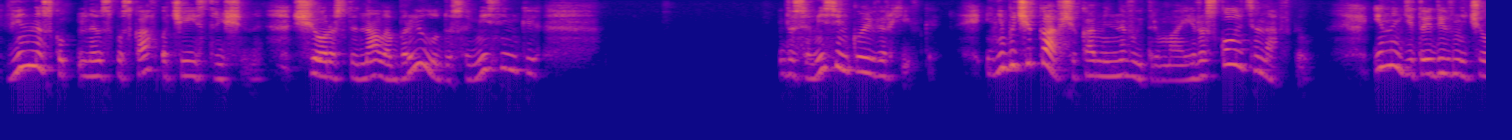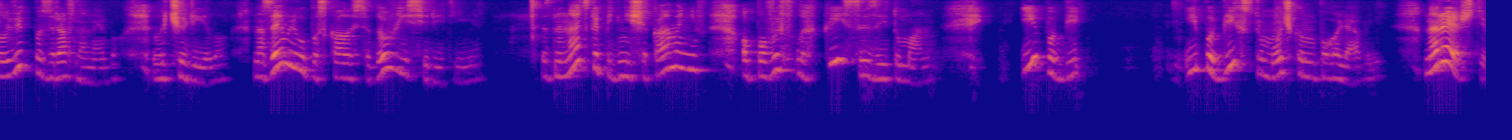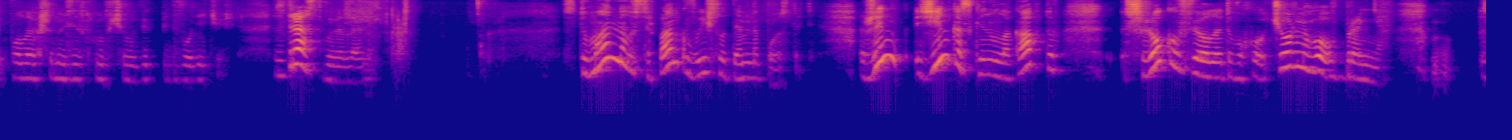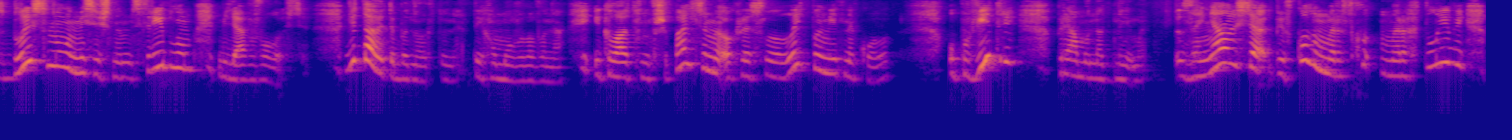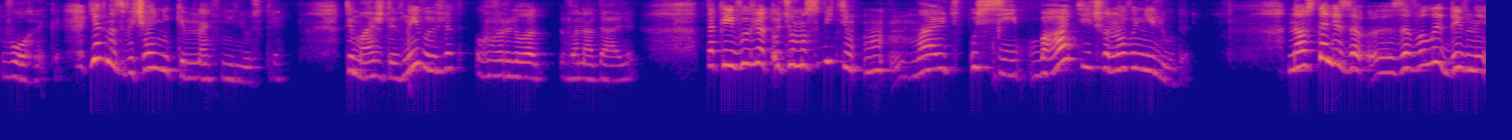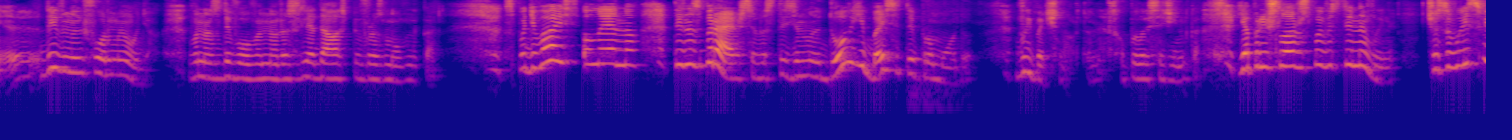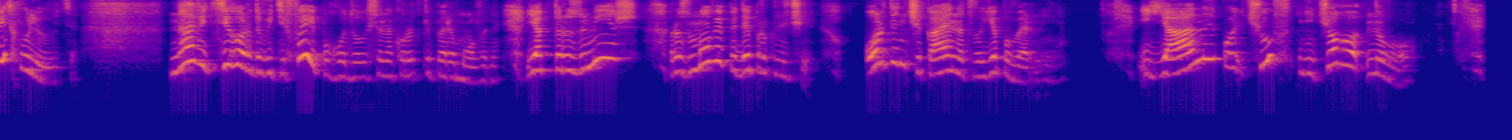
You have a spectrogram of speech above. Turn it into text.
Він не, спускав очей із тріщини, що розтинала брилу до самісіньких до самісінької верхівки, і ніби чекав, що камінь не витримає і розколиться навпіл. Іноді той дивний чоловік позирав на небо, вечоріло, на землю опускалися довгі сірі тіні. Зненацька підніжжя каменів оповив легкий сизий туман і побіг, і побіг струмочками по голявині. Нарешті, полегшено зітхнув чоловік, підводячись. Здравствуй, Олено. З туманного серпанку вийшла темна постать. Жін... Жінка скинула каптур широкого фіолетового чорного вбрання, зблиснуло місячним сріблом біляве волосся. Вітаю тебе, Нортоне, тихо мовила вона, і, клацнувши пальцями, окреслила ледь помітне коло. У повітрі, прямо над ними, зайнялися півколом мерехтливі вогники, як на звичайній кімнатній люстрі. Ти маєш дивний вигляд, говорила вона далі. Такий вигляд у цьому світі мають усі багаті й шановані люди. На остелі завели дивний, е, дивної форми одяг. Вона здивовано розглядала співрозмовника. Сподіваюсь, Олено, ти не збираєшся вести зі мною довгі бесіди про моду. Вибач, Нортоне, схопилася жінка. Я прийшла розповісти новини. Часовий світ хвилюється. Навіть ці гордовиті феї погодилися на короткі перемовини. Як ти розумієш, розмова піде про ключі. Орден чекає на твоє повернення. Я не почув нічого нового.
